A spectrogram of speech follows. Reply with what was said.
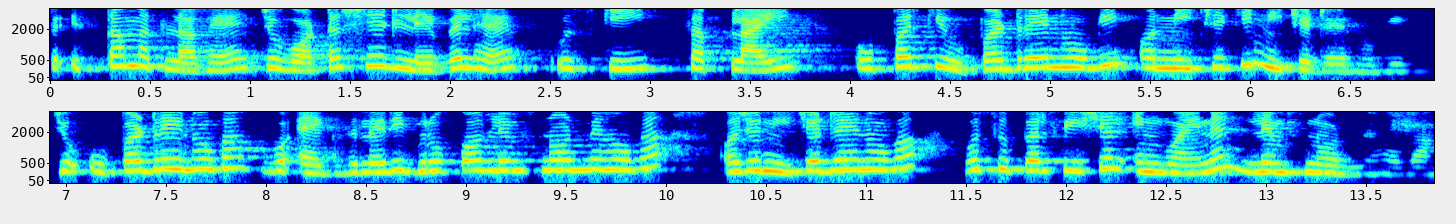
तो इसका मतलब है, जो वाटरशेड लेवल है, उसकी सप्लाई ऊपर की ऊपर ड्रेन होगी और नीचे की नीचे ड्रेन होगी। जो ऊपर ड्रेन होगा, वो axillary group of lymph node में होगा और जो नीचे ड्रेन होगा, वो सुपरफिशियल इंग्वाइनल लिम्फ नोड में होगा।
